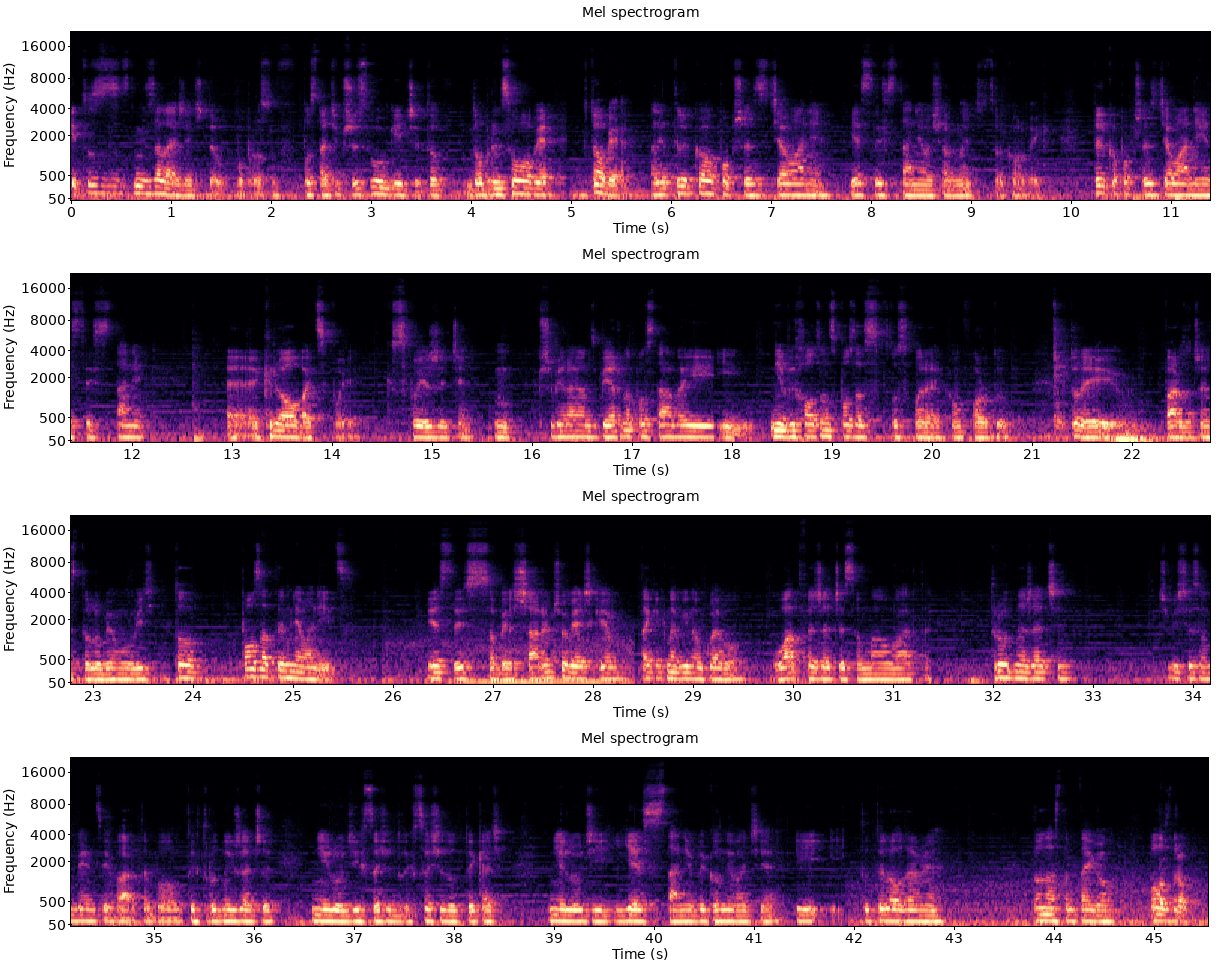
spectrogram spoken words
I to z, nie czy to po prostu w postaci przysługi, czy to w dobrym słowie, kto wie, ale tylko poprzez działanie jesteś w stanie osiągnąć cokolwiek. Tylko poprzez działanie jesteś w stanie e, kreować swoje, swoje życie. Przybierając bierną postawę i, i nie wychodząc poza tą sferę komfortu, której bardzo często lubię mówić, to poza tym nie ma nic. Jesteś sobie szarym człowieczkiem, tak jak na wino Głębo. Łatwe rzeczy są mało warte. Trudne rzeczy oczywiście są więcej warte, bo tych trudnych rzeczy nie ludzi chce się, chce się dotykać, nie ludzi jest w stanie wykonywać je. I, I to tyle ode mnie. Do następnego. Pozdro.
